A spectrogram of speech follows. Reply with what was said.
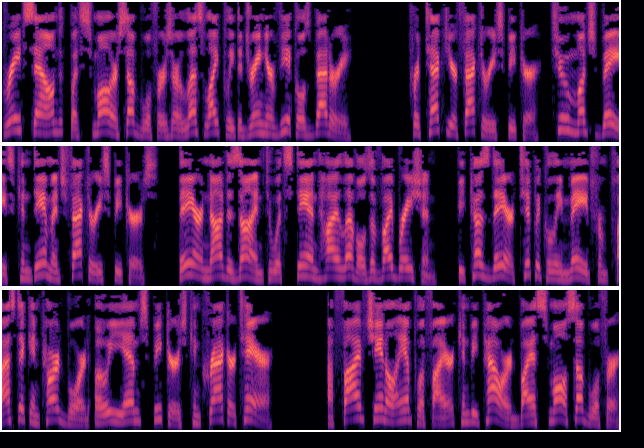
Great sound, but smaller subwoofers are less likely to drain your vehicle's battery. Protect your factory speaker. Too much bass can damage factory speakers. They are not designed to withstand high levels of vibration. Because they are typically made from plastic and cardboard, OEM speakers can crack or tear. A 5-channel amplifier can be powered by a small subwoofer.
